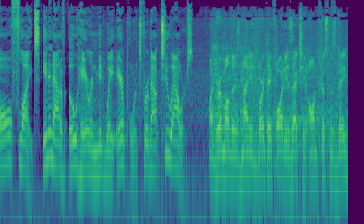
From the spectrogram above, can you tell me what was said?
all flights in and out of O'Hare and Midway airports for about two hours. My grandmother's 90th birthday party is actually on Christmas Day.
